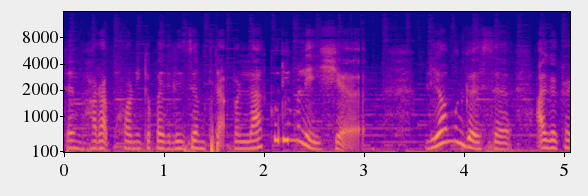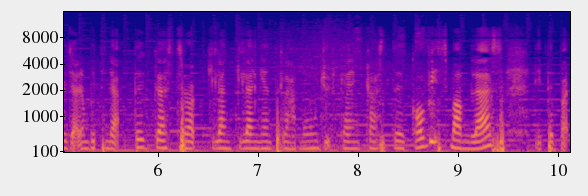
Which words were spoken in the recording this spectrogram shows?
dan berharap kroni kapitalisme tidak berlaku di Malaysia. Beliau menggesa agar kerajaan bertindak tegas terhadap kilang-kilang yang telah mewujudkan kluster COVID-19 di tempat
